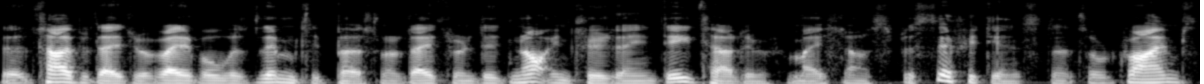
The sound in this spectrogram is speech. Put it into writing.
that the type of data available was limited personal data and did not include any detailed information on specific incidents or crimes.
